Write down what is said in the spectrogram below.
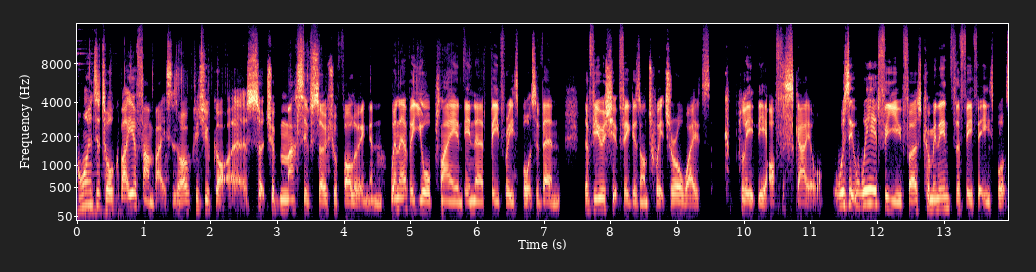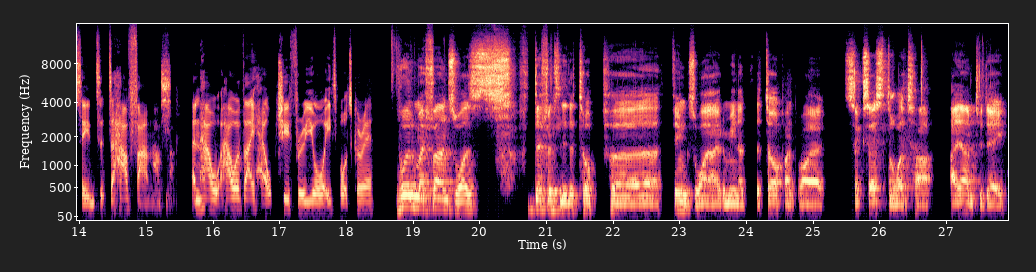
I wanted to talk about your fan base as well because you've got uh, such a massive social following. And whenever you're playing in a FIFA esports event, the viewership figures on Twitch are always completely off the scale. Was it weird for you first coming into the FIFA esports scene to, to have fans? And how, how have they helped you through your esports career? Well, my fans was definitely the top uh, things why I remain at the top and why I success to what uh, I am today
